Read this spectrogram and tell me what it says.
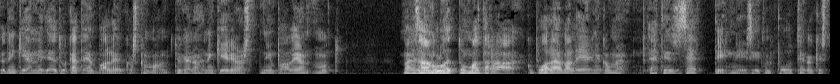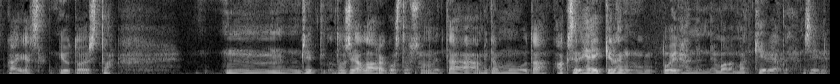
jotenkin jännitin etukäteen paljon, koska mä oon tykännyt hänen kirjoista niin paljon. Mutta mä en saanut luettua Mataraa kun puoleen väliin ennen kuin me tehtiin se setti, niin siitä me puhuttiin kaikista, kaikista jutuista. Mm, sitten tosiaan Laura Gustafsson oli tämä, mitä muuta. Akseli Heikkilän luin hänen ne molemmat kirjat ensin.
